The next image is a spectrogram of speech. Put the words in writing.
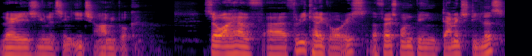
various units in each army book. So I have uh, three categories. The first one being damage dealers.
